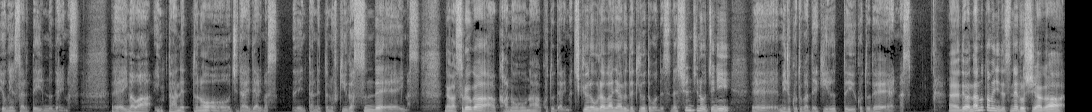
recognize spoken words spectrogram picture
予言されているのであります。えー、今はインターネットの時代であります。インターネットの普及が進んでいます。だからそれが可能なことであります。地球の裏側にある出来事もですね、瞬時のうちに、えー、見ることができるということであります。えでは何のためにですねロシアが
